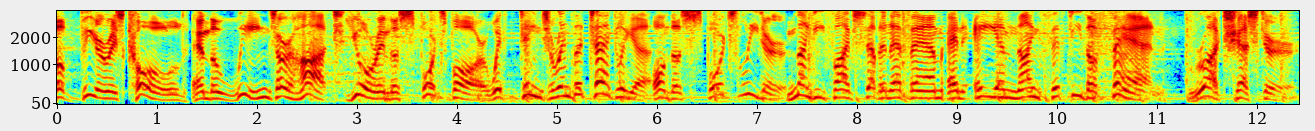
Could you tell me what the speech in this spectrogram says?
The beer is cold and the wings are hot. You're in the sports bar with Danger and Battaglia on the sports leader 95.7 FM and AM 950 The Fan, Rochester.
